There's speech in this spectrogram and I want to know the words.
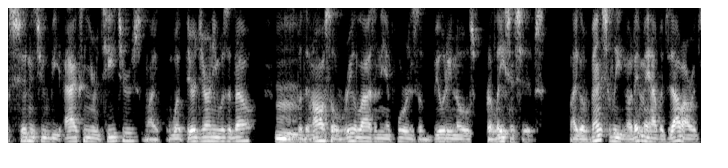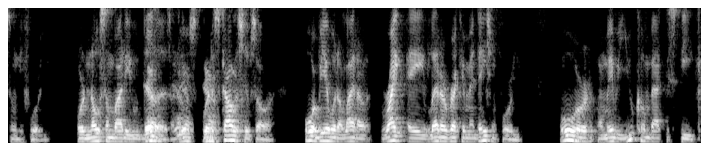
shouldn't you be asking your teachers like what their journey was about? Mm. But then also realizing the importance of building those relationships. Like eventually, you know, they may have a job opportunity for you or know somebody who does, yeah, yeah, where yeah. the scholarships are, or be able to write a, write a letter of recommendation for you. Or, or maybe you come back to speak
